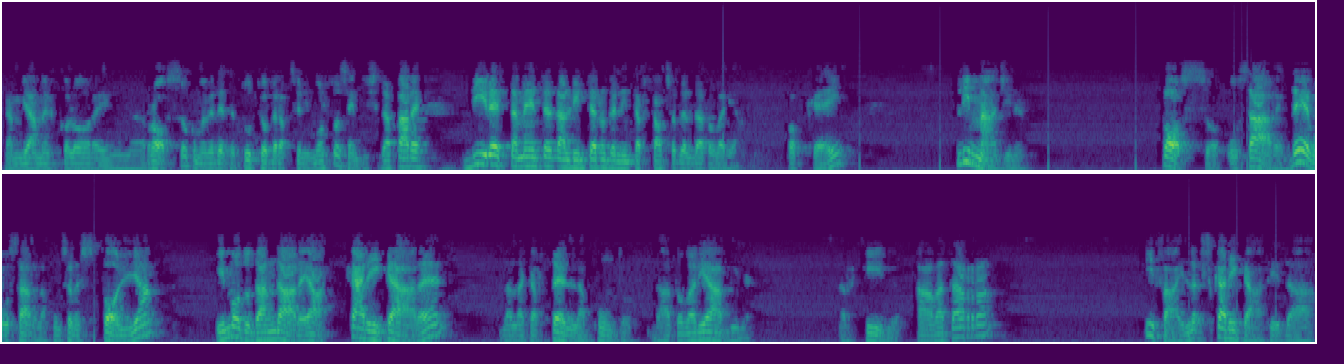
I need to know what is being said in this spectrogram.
cambiamo il colore in rosso, come vedete tutte operazioni molto semplici da fare direttamente dall'interno dell'interfaccia del dato variabile. Ok? L'immagine. Posso usare, devo usare la funzione spoglia in modo da andare a caricare dalla cartella appunto dato variabile archivio avatar i file scaricati da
